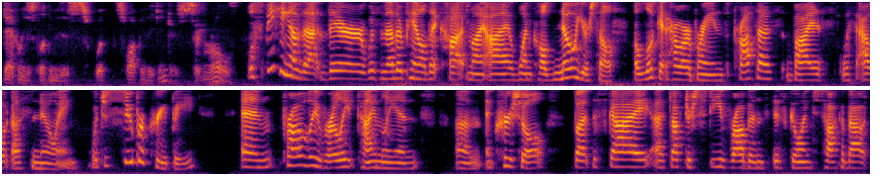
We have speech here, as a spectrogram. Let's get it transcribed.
definitely just look into just swap, swapping the genders for certain roles. Well, speaking of that, there was another panel that caught my eye, one called Know Yourself, a look at how our brains process bias without us knowing, which is super creepy and probably really timely and, um, and crucial. But this guy, uh, Dr. Steve Robbins, is going to talk about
